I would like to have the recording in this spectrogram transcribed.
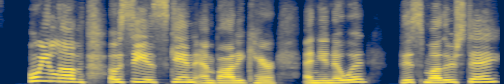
we love OSEA's skin and body care. And you know what? This Mother's Day,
